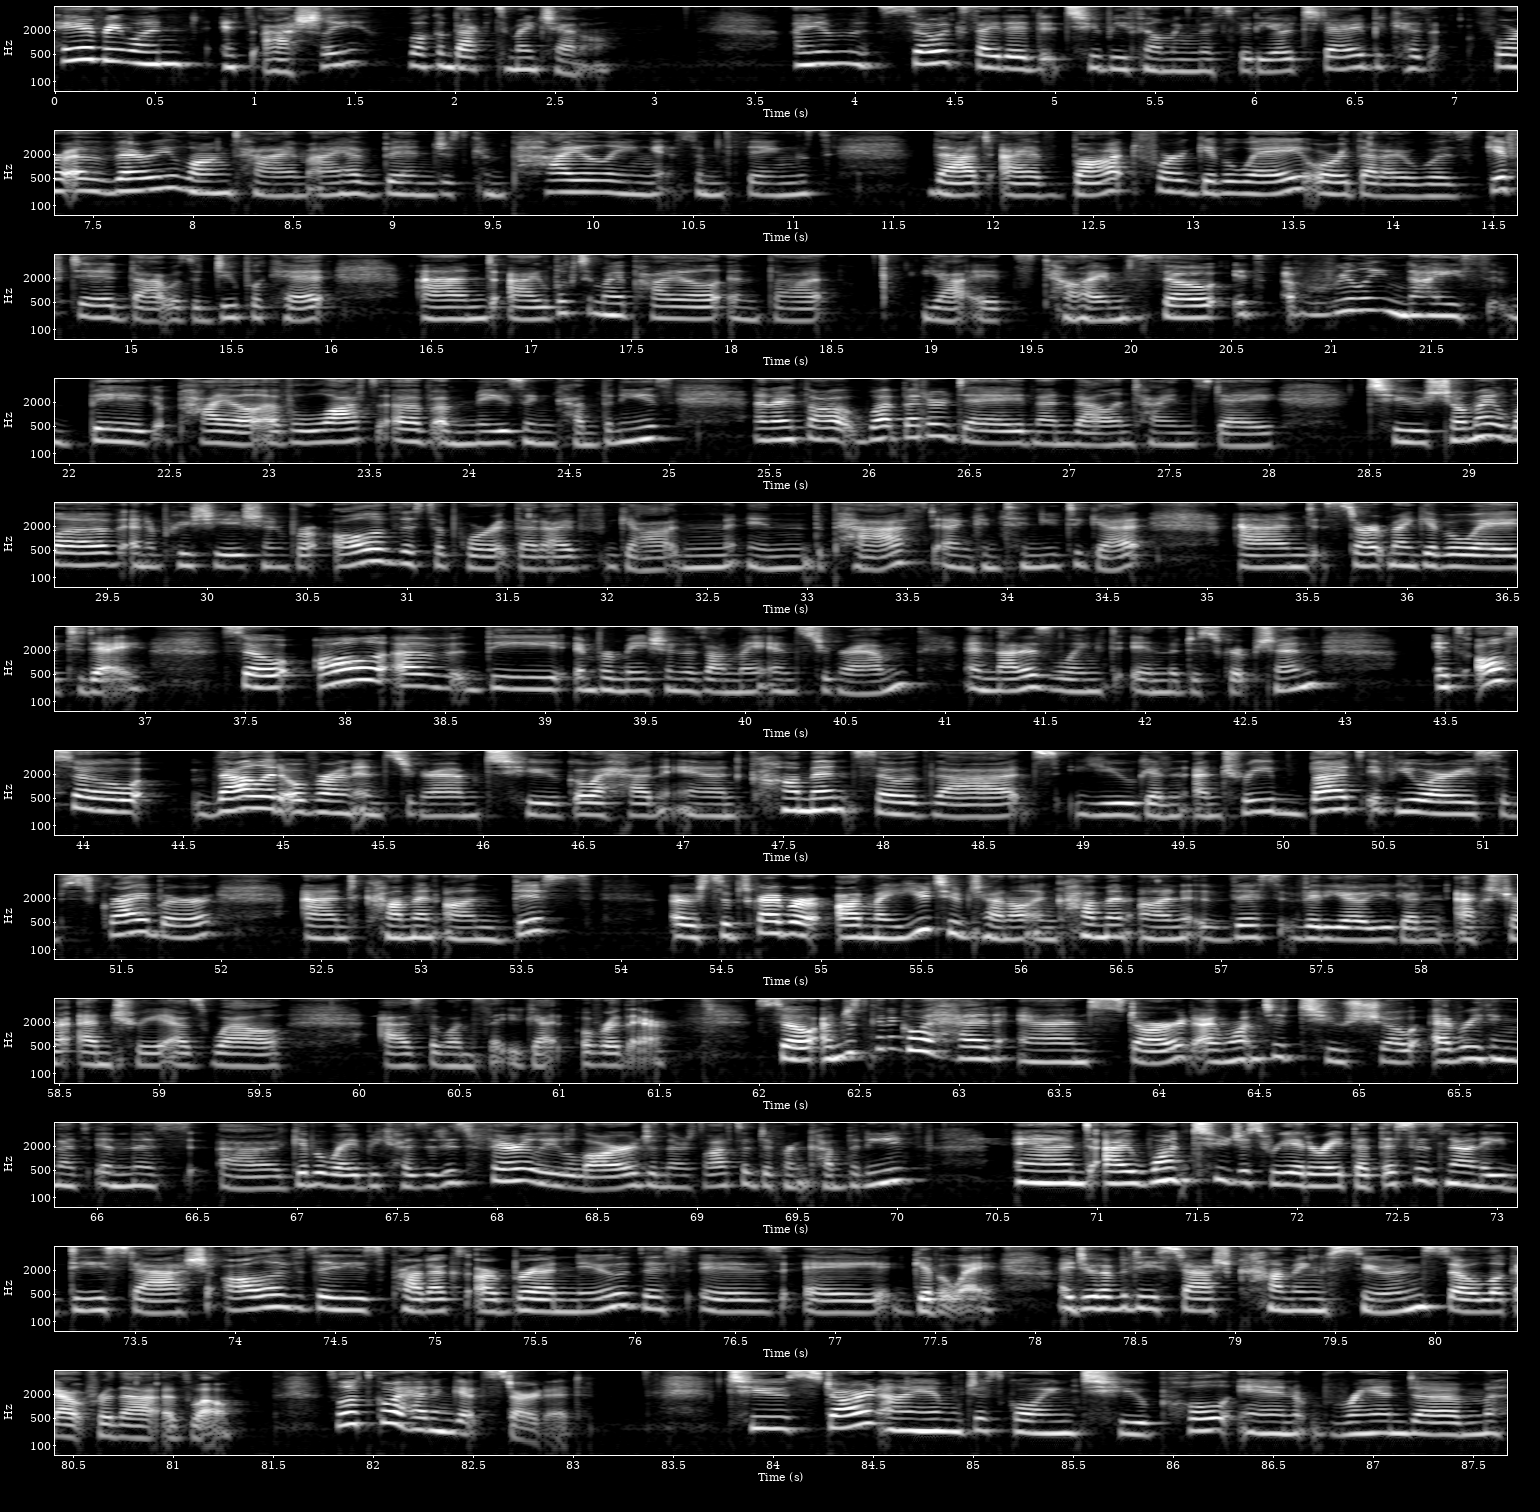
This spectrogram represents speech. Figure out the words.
Hey everyone, it's Ashlea. Welcome back to my channel. I am so excited to be filming this video today because for a very long time I have been just compiling some things that I have bought for a giveaway or that I was gifted that was a duplicate and I looked at my pile and thought, yeah, it's time. So it's a really nice big pile of lots of amazing companies. And I thought, what better day than Valentine's Day to show my love and appreciation for all of the support that I've gotten in the past and continue to get and start my giveaway today. So, all of the information is on my Instagram, and that is linked in the description. It's also valid over on Instagram to go ahead and comment so that you get an entry. But if you are a subscriber and comment on this or subscriber on my YouTube channel and comment on this video, you get an extra entry as well as the ones that you get over there. So I'm just going to go ahead and start. I wanted to show everything that's in this uh, giveaway because it is fairly large and there's lots of different companies. And I want to just reiterate that this is not a destash. All of these products are brand new. This is a giveaway. I do have a destash coming soon, so look out for that as well. So let's go ahead and get started. To start, I am just going to pull in random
